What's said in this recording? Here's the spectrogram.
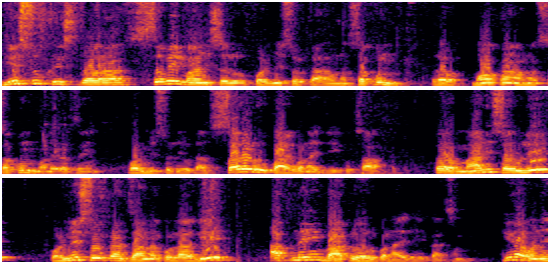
यीशु ख्रिस्टद्वारा सबै मानिसहरू परमेश्वर कहाँ आउन सकुन् र म कहाँ आउन सकुन् भनेर चाहिँ परमेश्वरले एउटा सरल उपाय बनाइदिएको छ। तर मानिसहरूले परमेश्वर कहाँ जानको लागि आफ्नै बाटोहरू बनाइरहेका छन्। किनभने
